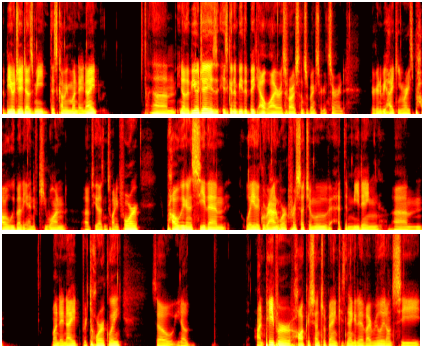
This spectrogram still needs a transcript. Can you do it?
The BOJ does meet this coming Monday night. Um, you know, the BOJ is is going to be the big outlier as far as central banks are concerned. They're going to be hiking rates probably by the end of Q1 of 2024. Probably going to see them lay the groundwork for such a move at the meeting um, Monday night rhetorically. So, you know, on paper, hawkish central bank is negative. I really don't see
